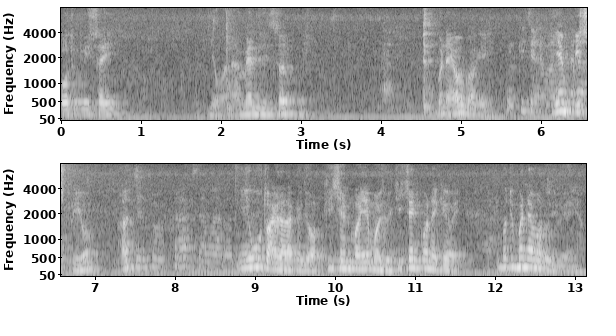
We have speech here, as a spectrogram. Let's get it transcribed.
કોથમીર સહી જોવાના મેલડી ચટણી. બનાવ્યો બાકી. એમ ક્રિસ્પી હો હા. એવું તો આવેલા રાખે જો કિચનમાં એમ જ હોય. કિચન કોને કહેવાય? એ બધું બનાવવાનું જ અહીંયા.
